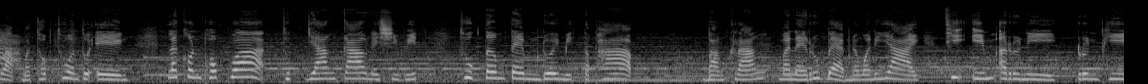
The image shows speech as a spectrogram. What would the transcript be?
กลับมาทบทวนตัวเอง และค้นพบว่าทุกย่างก้าวในชีวิต ถูกเติมเต็มด้วยมิตรภาพ บางครั้งมาในรูปแบบนวนิยาย ที่อิมอรุณี รุ่นพี่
